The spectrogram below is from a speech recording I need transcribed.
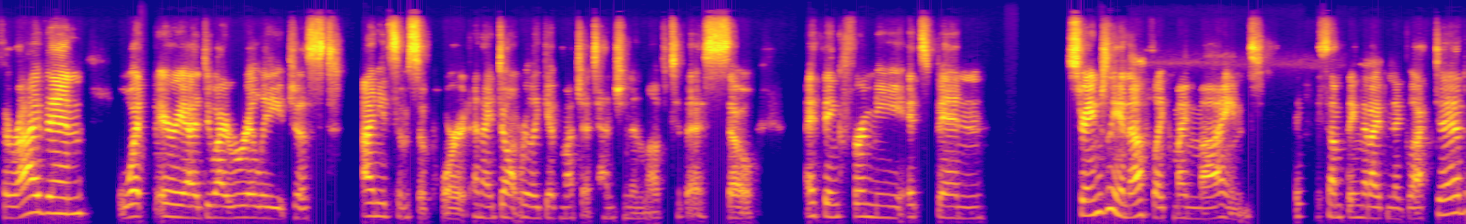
thrive in? What area do i really just I need some support and I don't really give much attention and love to this. So I think for me, it's been strangely enough, like my mind is something that I've neglected,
